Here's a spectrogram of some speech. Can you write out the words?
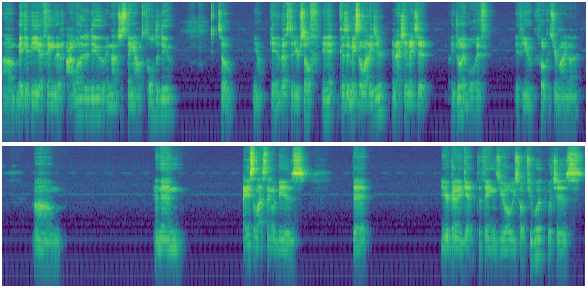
um, make it be a thing that I wanted to do and not just thing I was told to do. So you know, get invested yourself in it because it makes it a lot easier. And actually makes it enjoyable if if you focus your mind on it. Um, and then I guess the last thing would be is that you're going to get the things you always hoped you would, which is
